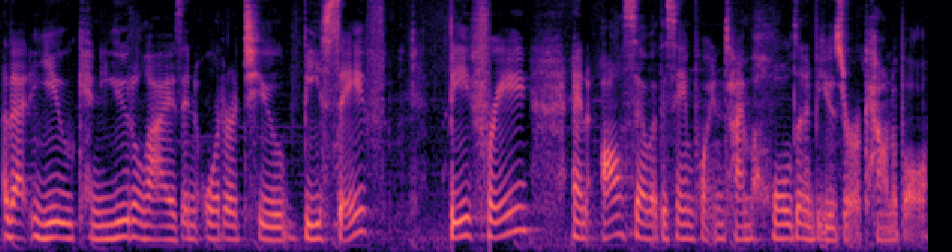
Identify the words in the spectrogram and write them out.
that you can utilize in order to be safe, be free, and also at the same point in time hold an abuser accountable.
